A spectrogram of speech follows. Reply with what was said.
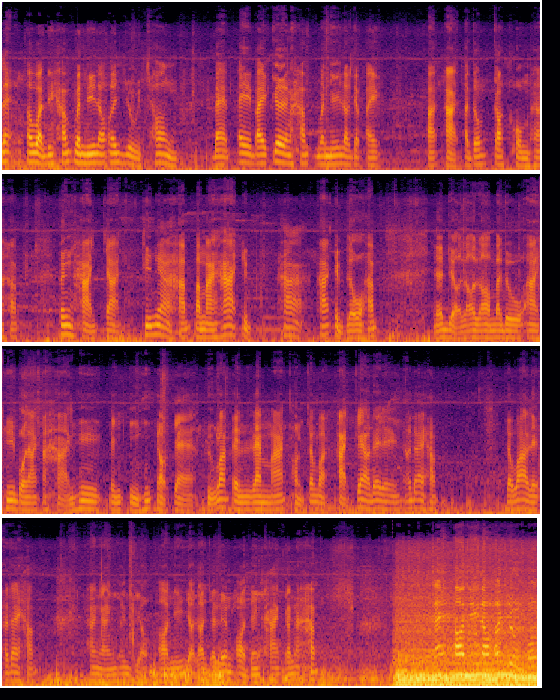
และสวัสดีครับ วันนี้เราก็อยู่ช่อง แบดเอไบเกอร์นะครับ วันนี้เราจะไปปราสาทอดงกอคมนะครับซึ่งห่างจากที่เนี่ยครับประมาณ5 5 50โลครับแล้วเดี๋ยวเราลองมาดูอาที่โบราณอาหารที่เป็นสิ่งที่เก่าแก่ถือว่าเป็นแลนด์มาร์คของจังหวัดอ่างแก้วได้เลยก็ได้ครับ จะว่าเลยก็ได้ครับถ้างั้นเดี๋ยวตอนนี้เดี๋ยวเราจะเริ่มออกเดินทางกันนะครับ และตอนนี้เราก็อยู่บน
